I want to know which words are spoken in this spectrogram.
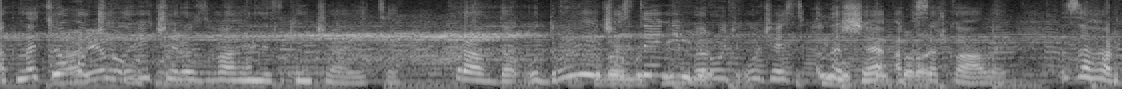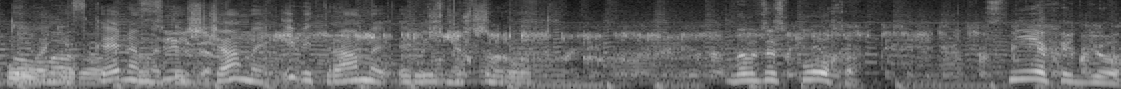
Однак на цьому чоловічі розваги не скінчаються. Правда, у другій частині беруть участь лише аксакали, загартовані скелями, дощами і вітрами різних широт. Нам здесь плохо. Снег идет,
